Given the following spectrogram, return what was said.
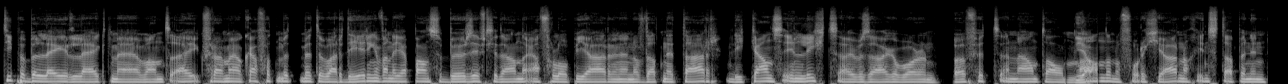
type belegger, lijkt mij. Want ik vraag mij ook af wat met, met de waarderingen van de Japanse beurs heeft gedaan de afgelopen jaren en of dat net daar die kans in ligt. we zagen Warren Buffett een aantal maanden of vorig jaar nog instappen in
